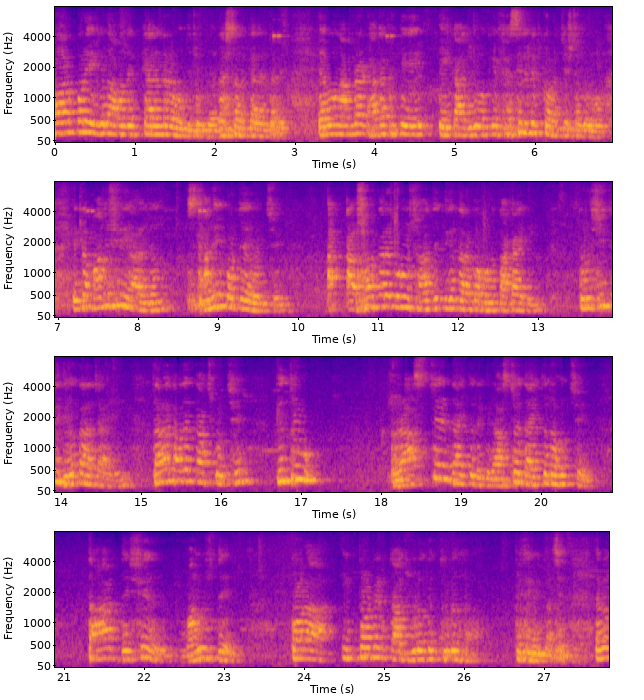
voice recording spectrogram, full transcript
হওয়ার পরে এগুলো আমাদের ক্যালেন্ডারের মধ্যে চলবে ন্যাশনাল ক্যালেন্ডারে এবং আমরা ঢাকা থেকে এই কাজগুলোকে ফ্যাসিলিটেট করার চেষ্টা করব। এটা মানুষেরই আয়োজন, স্থানীয় পর্যায়ে হচ্ছে। সরকারের কোনো সাহায্যের দিকে তারা কখনো তাকায়নি, কোনো স্বীকৃতিও তারা চায়নি। তারা তাদের কাজ করছে, কিন্তু রাষ্ট্রের দায়িত্বটা কি রাষ্ট্রের দায়িত্বটা হচ্ছে তার দেশের মানুষদের করা ইম্পর্টেন্ট কাজগুলোকে তুলে ধরা পৃথিবীর কাছে। এবং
